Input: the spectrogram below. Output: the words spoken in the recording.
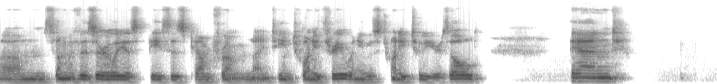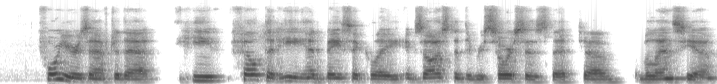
Um, some of his earliest pieces come from 1923 when he was 22 years old, and four years after that, he felt that he had basically exhausted the resources that uh, Valencia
